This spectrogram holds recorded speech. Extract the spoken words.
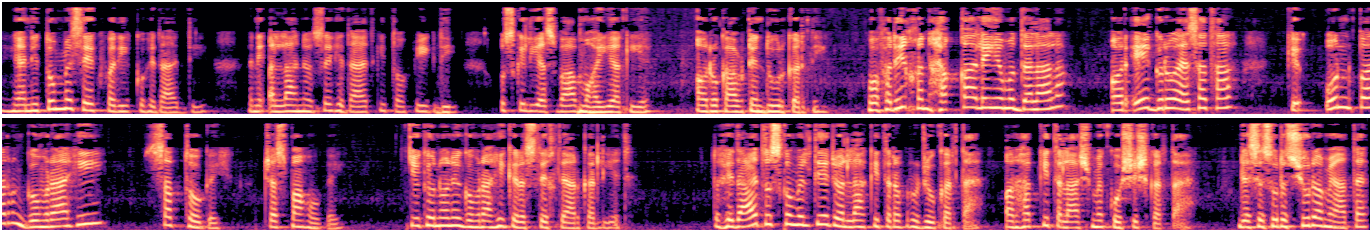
یعنی تم میں سے ایک فریق کو ہدایت دی۔ یعنی اللہ نے اسے ہدایت کی توفیق دی۔ اس کے لیے اسباب مہیا کیے اور رکاوٹیں دور کر دی وہ فریقن حق علیہ مدلال اور ایک گروہ ایسا تھا کہ ان پر گمراہی سخت ہو گئی، چشمہ ہو گئی۔ کیونکہ انہوں نے گمراہی کے رستے اختیار کر لیے تھے۔ تو ہدایت اس کو ملتی ہے جو اللہ کی طرف رجوع کرتا ہے اور حق کی تلاش میں کوشش کرتا ہے۔ جیسے سورت شورا میں آتا ہے،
